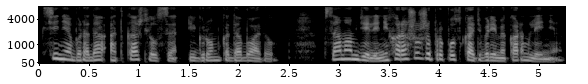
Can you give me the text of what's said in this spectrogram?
Синяя Борода откашлялся и громко добавил. «В самом деле, нехорошо же пропускать время кормления».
